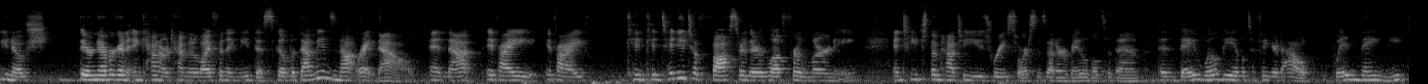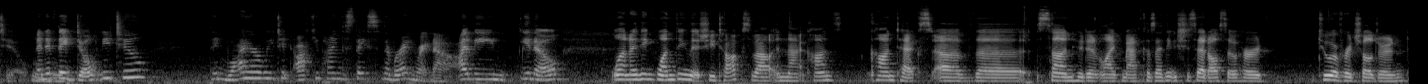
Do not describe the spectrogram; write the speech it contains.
you know, sh- they're never going to encounter a time in their life when they need this skill. But that means not right now. And that if I if I can continue to foster their love for learning and teach them how to use resources that are available to them, then they will be able to figure it out when they need to. Mm-hmm. And if mm-hmm. they don't need to, then why are we t- occupying the space in their brain right now? I mean, you know well, and I think one thing that she talks about in that con- context of the son who didn't like math, because I think she said also her two of her children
